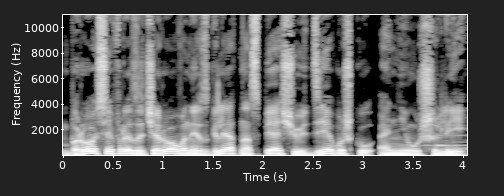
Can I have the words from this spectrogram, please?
Бросив разочарованный взгляд на спящую девушку, они ушли.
